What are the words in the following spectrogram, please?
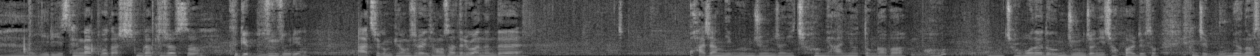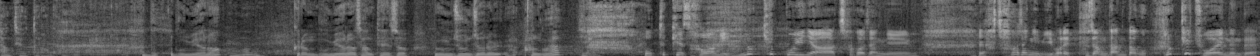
아, 일이 생각보다 심각해졌어? 그게 무슨 소리야? 아, 지금 병실에 형사들이 왔는데 과장님 음주운전이 처음이 아니었던가 봐. 뭐? 어, 저번에도 음주운전이 적발돼서 현재 무면허 상태였더라고. 무, 무면허? 어. 그럼 무면허 상태에서 음주운전을 한 거야? 야, 어떻게 상황이 이렇게 꼬이냐, 차 과장님. 야, 차 과장님 이번에 부장 단다고 그렇게 좋아했는데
